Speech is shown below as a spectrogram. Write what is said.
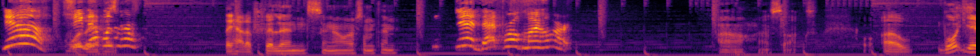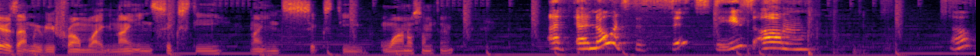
Yeah, she Well, that had- wasn't her. They had a fill-in singer or something. Did that broke my heart. Oh, that sucks. Uh, what year is that movie from? Like 1960, 1961 or something? I, I know it's the sixties. Um. Oh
